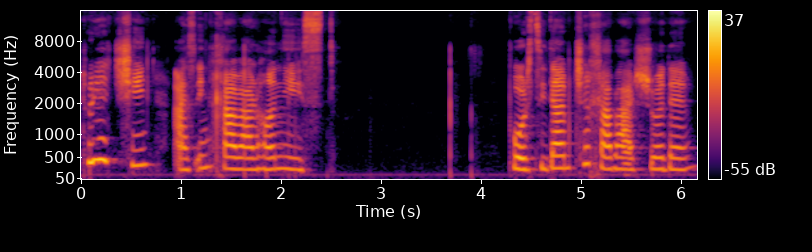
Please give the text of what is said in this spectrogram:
توی چین از این خبرها نیست. پرسیدم چه خبر شده؟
